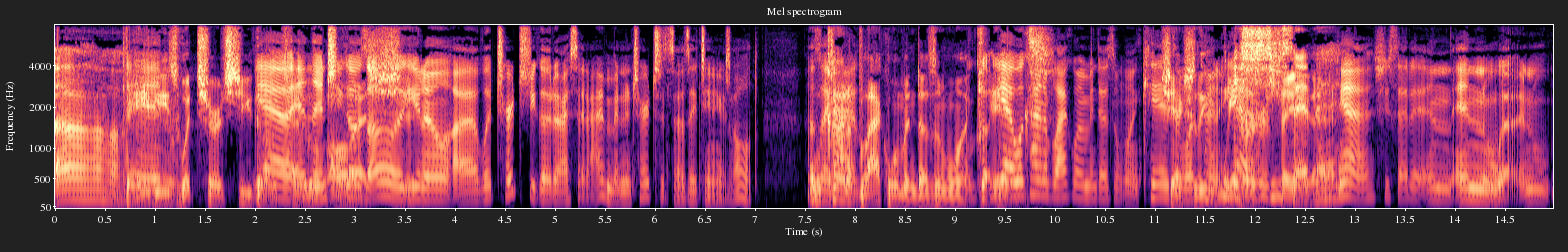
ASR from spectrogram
Oh, babies. and- What church do you go yeah, to? Yeah, and then she goes, "Oh, shit. you know, uh, what church do you go to?" I said, "I haven't been in church since I was 18 years old." I was What like, kind I of black woman doesn't want Go- kids? yeah, what kind of black woman doesn't want kids? She actually, what kind of, we yeah. heard her She say said that. that? Yeah, she said it, and and, and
